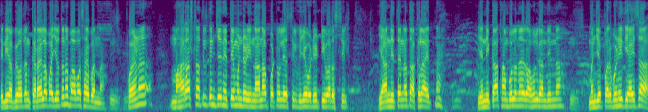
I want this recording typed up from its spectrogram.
त्यांनी अभिवादन करायला पाहिजे होतं ना बाबासाहेबांना. पण महाराष्ट्रातील त्यांचे नेते मंडळी नाना पटोले असतील विजय वडेट्टीवार असतील या नेत्यांना तर अकला आहेत ना. यांनी का थांबवलं नाही राहुल गांधींना. म्हणजे परभणीत यायचा.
